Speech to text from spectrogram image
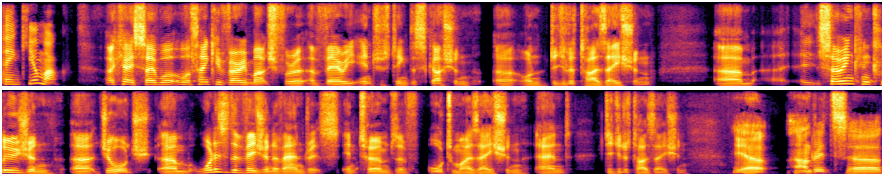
Thank you, Mark. Okay, so well, well, thank you very much for a, a very interesting discussion uh, on digitalization. Um, so, in conclusion, uh, George, um, what is the vision of Andritz in terms of automation and digitization? Yeah, Andritz uh,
